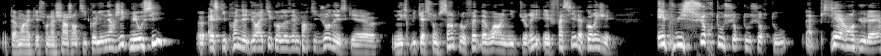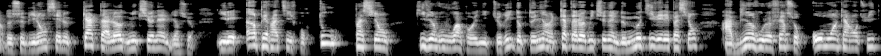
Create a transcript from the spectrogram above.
Notamment la question de la charge anticholinergique, mais aussi euh, est-ce qu'ils prennent des diurétiques en deuxième partie de journée? Ce qui est euh, une explication simple au fait d'avoir une nicturie et facile à corriger. Et puis surtout, surtout, surtout, la pierre angulaire de ce bilan, c'est le catalogue mictionnel, bien sûr. Il est impératif pour tout patient qui vient vous voir pour une nicturie d'obtenir un catalogue mictionnel, de motiver les patients à bien vous le faire sur au moins 48,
